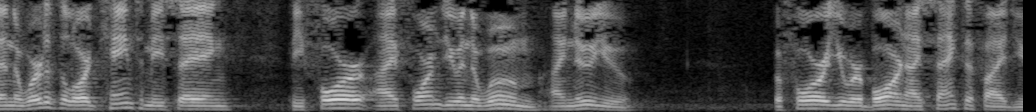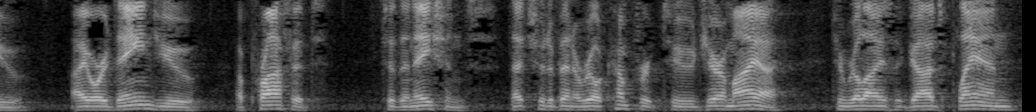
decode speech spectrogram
Then the word of the Lord came to me, saying, Before I formed you in the womb, I knew you. Before you were born, I sanctified you. I ordained you a prophet to the nations. That should have been a real comfort to Jeremiah to realize that God's plan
